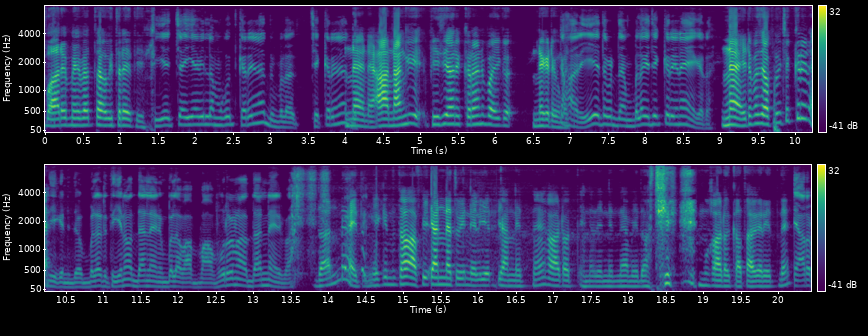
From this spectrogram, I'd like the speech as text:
පාර මේ පැත්ත විතර ඇති තියච්චයි ඇවිල්ල මුකුත් කරන දුබල චෙක්කරන නෑනෑ ආ නංගේ පිසිාරක් කරන්න පයික නෙකට හරි. එතකට දැම්බල චෙක්කරන එකට නෑ ඊට පස අප චක්කරන දොබ්බලට තියෙනවා දන්න උඹල පුරන දන්න එවා දන්න ඇති ඒකින් තා අපි යන්න ඇතුවෙන් එලියට යන්නෙත්නෑ කාටොත් එන්න දෙන්නෙත්නෑ මේ දස්ටි මොකාටත් කතා කරෙත්න අර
